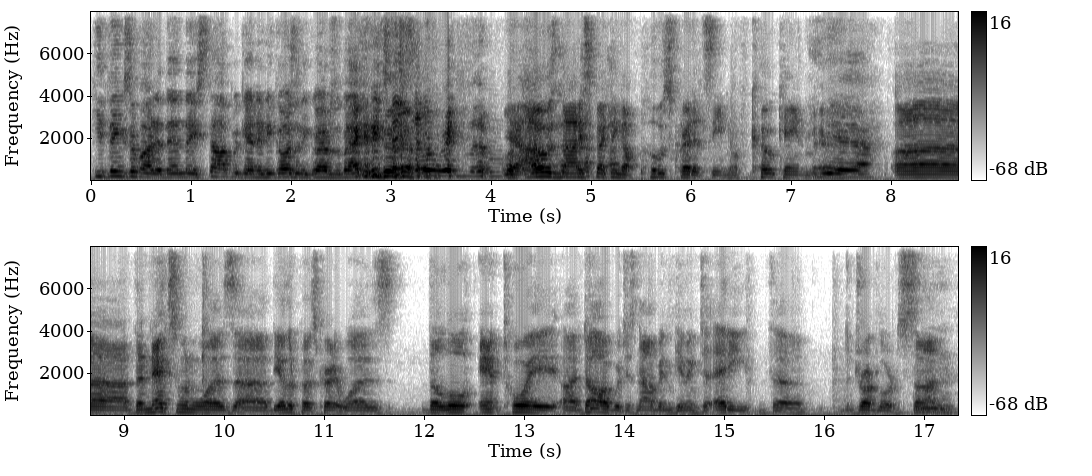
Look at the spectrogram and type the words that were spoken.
he thinks about it. Then they stop again, and he goes and he grabs the bag and he takes it with him. Yeah, I was not expecting a post-credit scene with Cocaine Bear. Yeah. Uh, the next one was uh, the other post-credit was the little ant toy uh, dog, which has now been given to Eddie, the the drug lord's son.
